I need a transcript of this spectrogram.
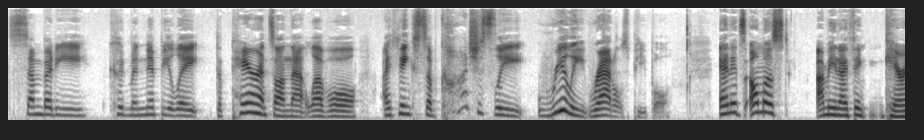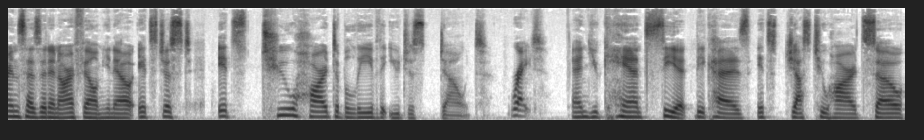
somebody could manipulate the parents on that level, I think subconsciously really rattles people. And it's almost I mean, I think Karen says it in our film, you know, it's just it's too hard to believe that you just don't. Right. And you can't see it because it's just too hard. So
